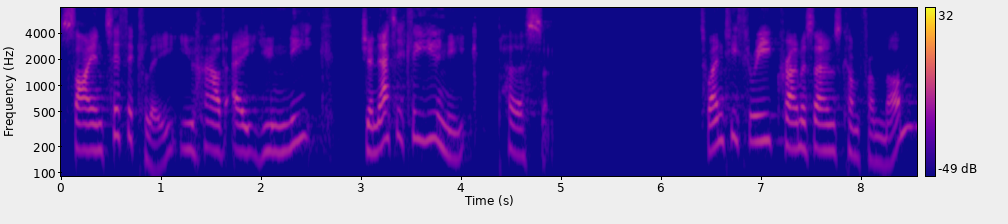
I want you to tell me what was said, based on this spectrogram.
scientifically, you have a unique, genetically unique person. 23 chromosomes come from mum,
